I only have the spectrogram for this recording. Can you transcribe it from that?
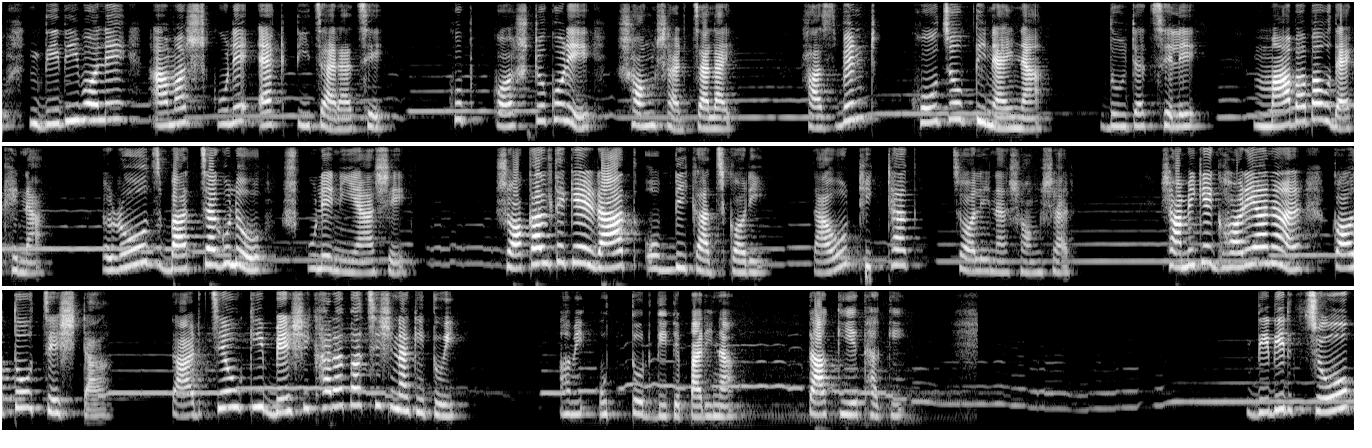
দিদি বলে আমার স্কুলে এক টিচার আছে, খুব কষ্ট করে সংসার চালায়। হাজব্যান্ড খোঁজ অবধি নেয় না, দুইটা ছেলে মা বাবাও দেখে না। রোজ বাচ্চাগুলো স্কুলে নিয়ে আসে। সকাল থেকে রাত অবধি কাজ করি। তাও ঠিকঠাক চলে না সংসার। স্বামীকে ঘরে আনার কত চেষ্টা। তার চেয়েও কি বেশি খারাপ আছিস নাকি তুই? আমি উত্তর দিতে পারি না। তাকিয়ে থাকি। দিদির চোখ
